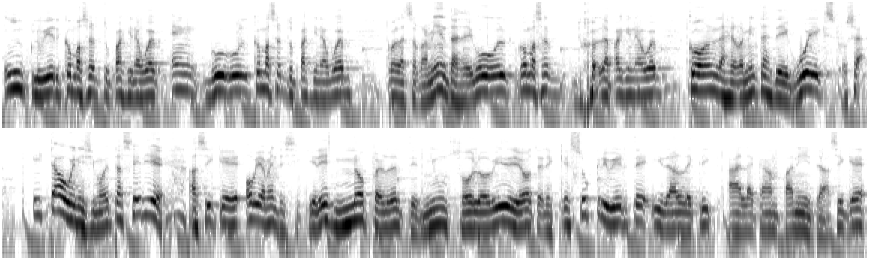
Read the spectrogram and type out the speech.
incluir cómo hacer tu página web en Google, cómo hacer tu página web con las herramientas de Google, cómo hacer la página web con las herramientas de Wix, o sea, Está buenísimo esta serie, así que obviamente si querés no perderte ni un solo video, tenés que suscribirte y darle click a la campanita. Así que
